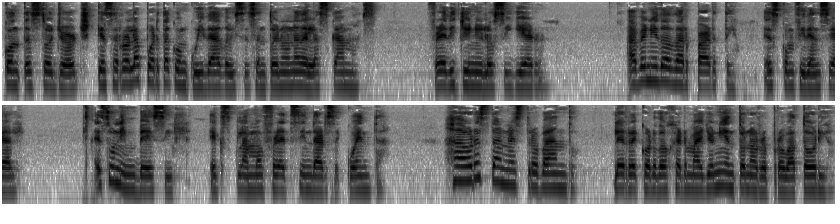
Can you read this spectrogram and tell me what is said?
contestó George, que cerró la puerta con cuidado y se sentó en una de las camas. Fred y Ginny lo siguieron. Ha venido a dar parte, es confidencial. Es un imbécil, exclamó Fred sin darse cuenta. Ahora está en nuestro bando, le recordó Hermione en tono reprobatorio.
